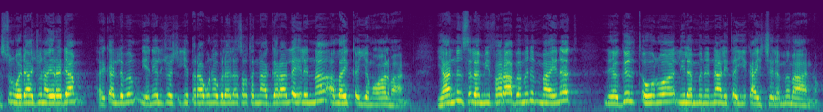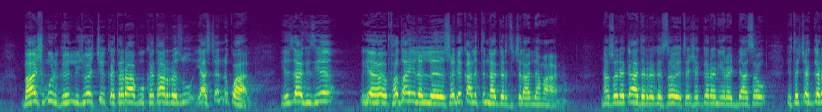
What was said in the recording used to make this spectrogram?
እሱን ወዳጁን አይረዳም አይቀልብም የእኔ ልጆች እየተራቡ ነው ብለህ ለሰው ትናገራለህ ይልና አላህ ይቀየመዋል ማለት ነው። ያንን ስለሚፈራ በምንም አይነት ግልጥ ሆኖ ሊለምንና ሊጠይቅ አይችልም ማለት ነው። በአሽሙር ግን ልጆች ከተራቡ ከታረዙ ያስጨንቁሃል። የዛ ጊዜ የፈዳይል ሶደቃ ልትናገር ትችላለህ ማለት ነው። እና ሶደቃ ያደረገ ሰው የተቸገረን የረዳ ሰው የተቸገረ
